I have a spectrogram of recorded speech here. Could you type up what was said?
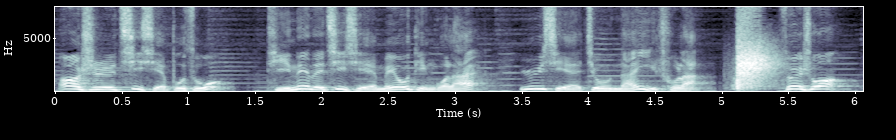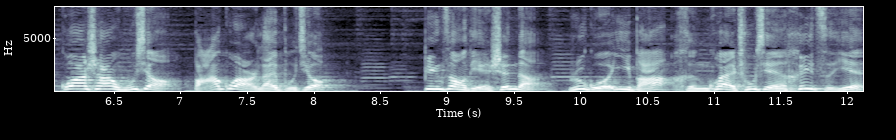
二是气血不足，体内的气血没有顶过来，淤血就难以出来。所以说，刮痧无效，拔罐来补救。病灶点深的，如果一拔很快出现黑紫印，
